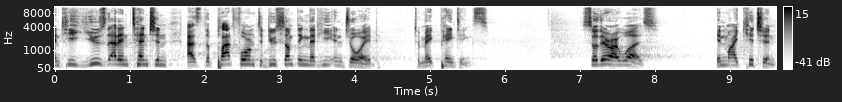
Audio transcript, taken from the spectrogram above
And he used that intention as the platform to do something that he enjoyed, to make paintings. So there I was, in my kitchen,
